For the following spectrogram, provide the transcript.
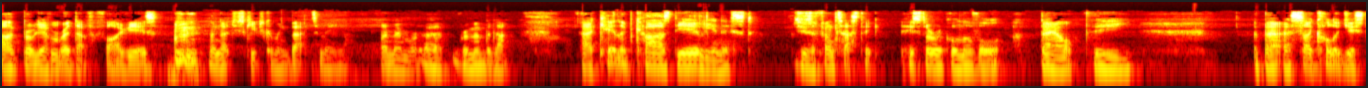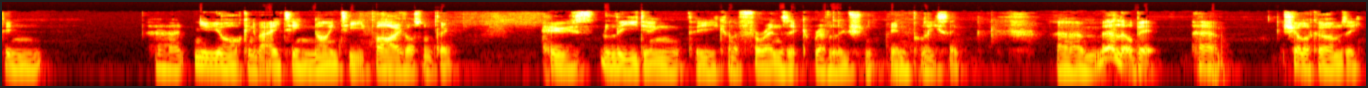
I probably haven't read that for five years, and that just keeps coming back to me. I remember uh, remember that. Uh, Caleb Carr's The Alienist, which is a fantastic historical novel about the about a psychologist in uh, New York in about 1895 or something, who's leading the kind of forensic revolution in policing. Um, a little bit um, Sherlock Holmesy,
